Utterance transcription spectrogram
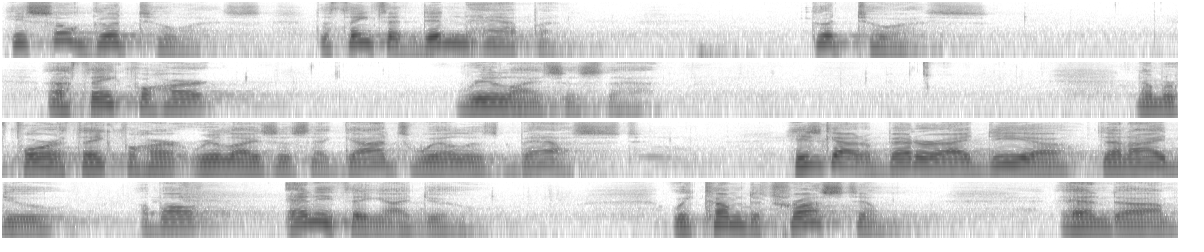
He's so good to us. The things that didn't happen, good to us. A thankful heart realizes that. Number four, a thankful heart realizes that God's will is best. He's got a better idea than I do about anything I do. We come to trust Him. And um,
